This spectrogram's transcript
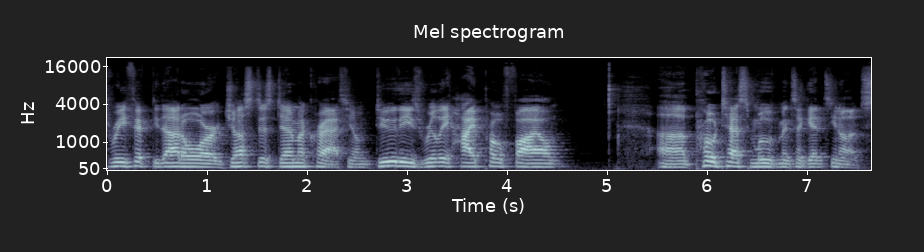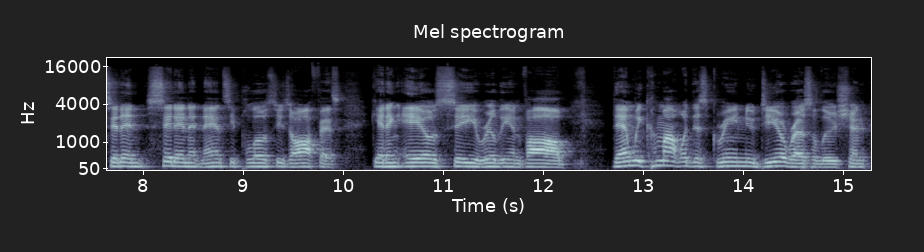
350.org, Justice Democrats, you know, do these really high profile uh, protest movements against, you know, sit in sit in at Nancy Pelosi's office, getting AOC really involved. Then we come out with this Green New Deal resolution,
